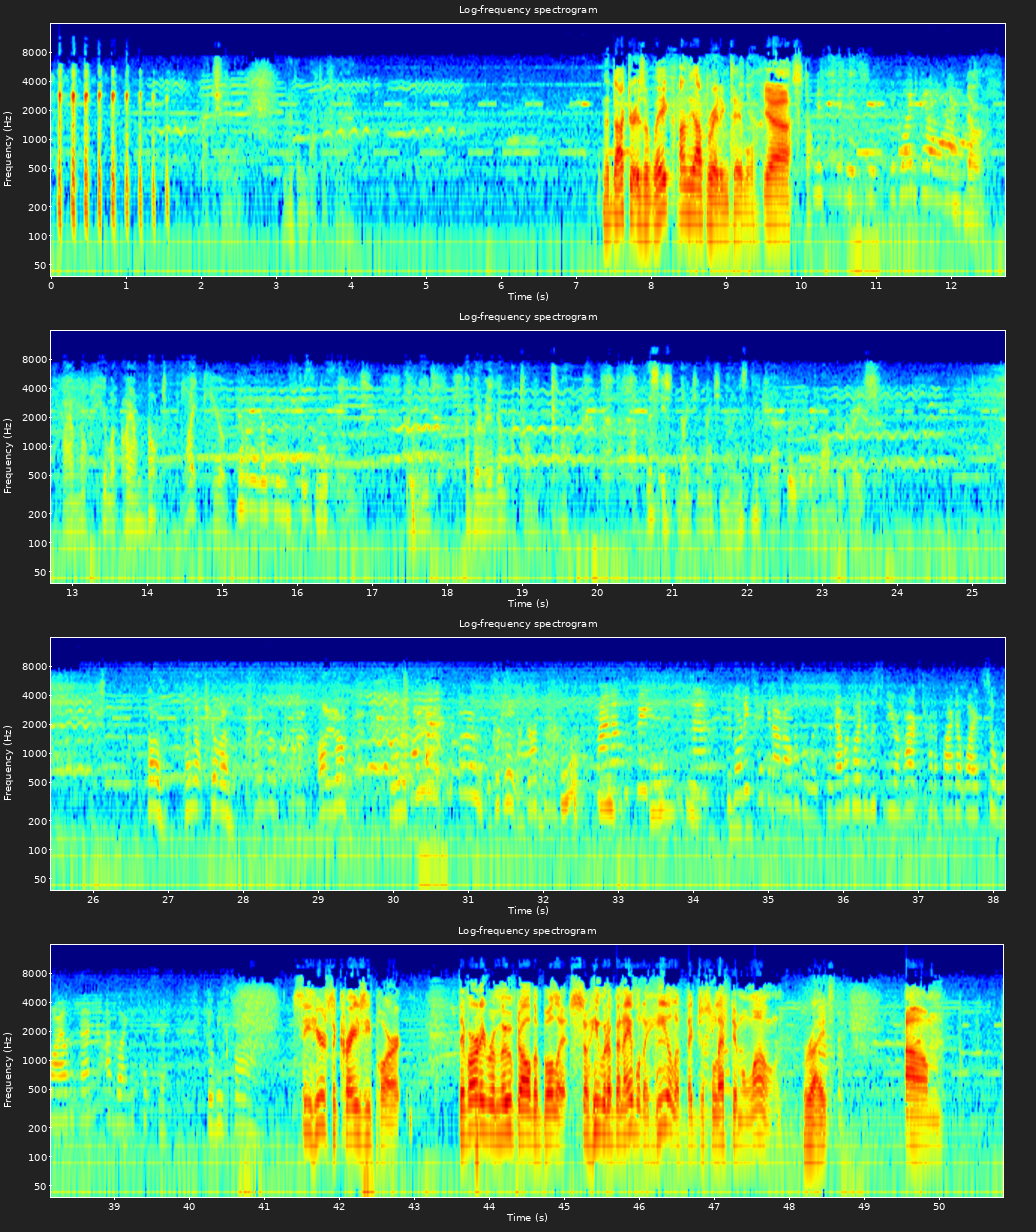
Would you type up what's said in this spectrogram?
And the doctor is awake on the operating table. Yeah. Stop. Miss, Miss, you're going to be all right. No, I am not human. I am not like you. Nobody like you is dismissed. I need a beryllium atomic clock. This is 1999, isn't it? You can't wait any longer, Grace. No, I'm not human. I'm not human. I'm not. It's okay, I got it. Try not to speak, Smith. We've already taken out all the bullets, so now we're going to listen to your heart and try to find out why it's so wild, and then I'm going to fix it. You'll be fine. See, here's the crazy part. They've already removed all the bullets, so he would have been able to heal if they just left him alone. Right. Um,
